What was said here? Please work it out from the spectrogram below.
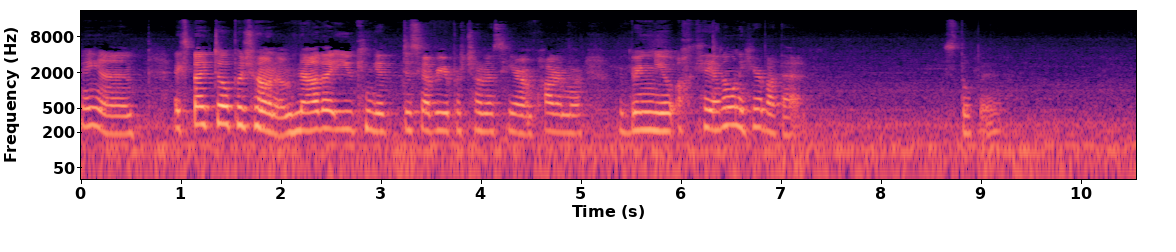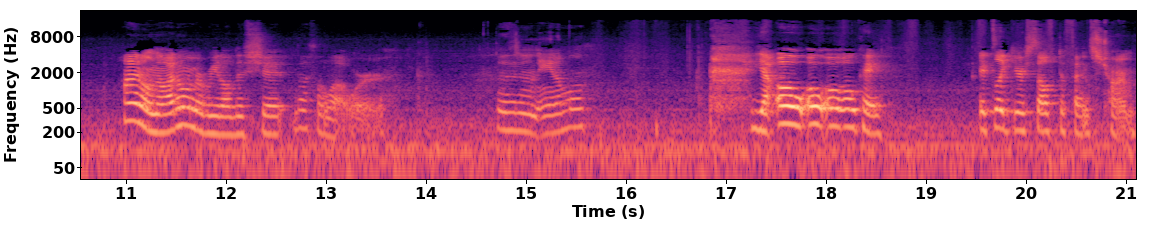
Hang on. Expecto Patronum. Now that you can get discover your Patronus here on Pottermore, we bring you. Okay, I don't want to hear about that. Stupid. I don't know. I don't want to read all this shit. That's a lot of work. Is it an animal? Yeah. Oh, oh, oh, okay. It's like your self defense charm.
